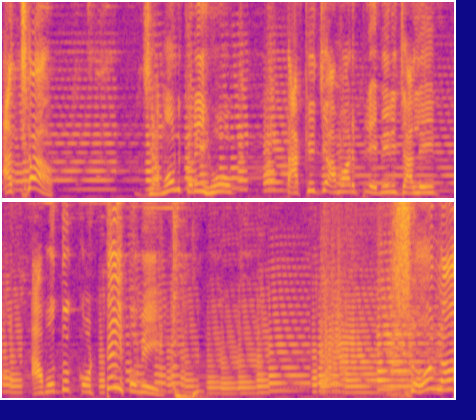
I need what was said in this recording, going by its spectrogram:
আচ্ছা যেমন করেই হোক তাকে যে আমার প্রেমের জালে আবদ্ধ করতেই হবে। সোনা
